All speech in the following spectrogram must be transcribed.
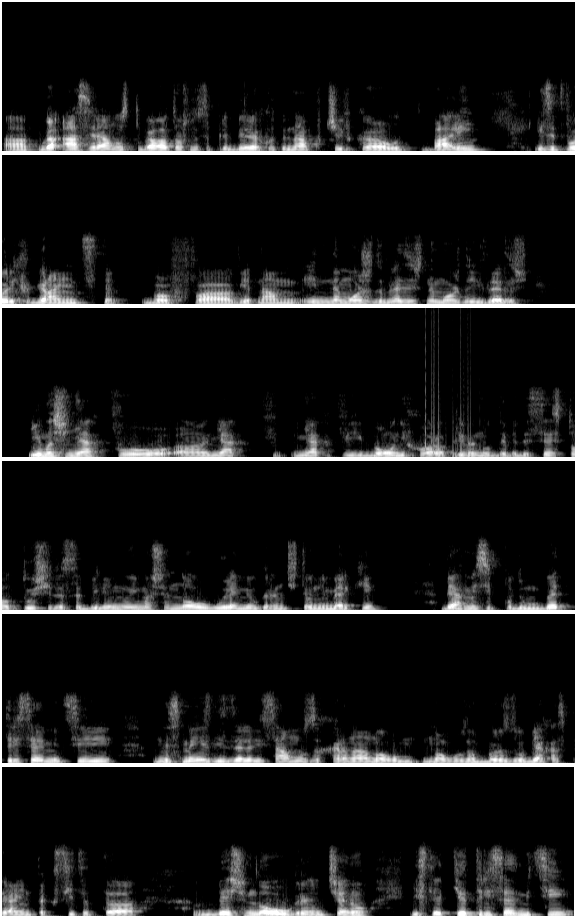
А, кога, аз реално тогава точно се прибирах от една почивка от Бали и затвориха границите в а, Виетнам. И не можеш да влезеш, не можеш да излезеш. Имаше някакво, а, някакви, някакви болни хора, примерно 90-100 души да са били, но имаше много големи ограничителни мерки. Бяхме си по домовете три седмици, не сме излизали само за храна много, много набързо, бяха спряни такситата, беше много ограничено и след тия три седмици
